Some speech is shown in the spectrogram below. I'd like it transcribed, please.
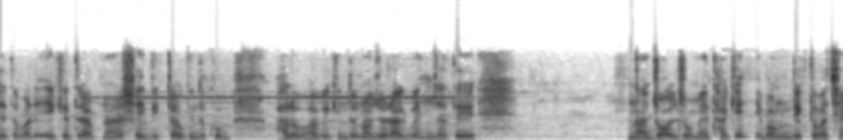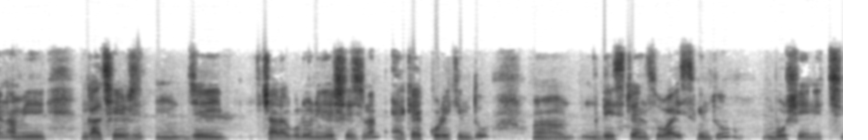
যেতে পারে। এক্ষেত্রে আপনারা সেই দিকটাও কিন্তু খুব ভালোভাবে কিন্তু নজর রাখবেন, যাতে না জল জমে থাকে। এবং দেখতে পাচ্ছেন, আমি গাছের যেই চারাগুলো নিয়ে এসেছিলাম, এক এক করে কিন্তু ডিস্টেন্স ওয়াইজ কিন্তু বসিয়ে নিচ্ছি।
